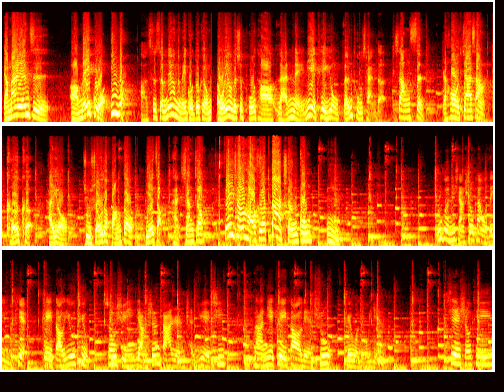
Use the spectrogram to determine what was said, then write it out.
亚麻仁籽啊，莓果一碗啊，是什么样的莓果都可以。我我用的是葡萄、蓝莓，你也可以用本土产的桑葚，然后加上可可，还有。煮熟的黄豆、椰枣和香蕉，非常好喝，大成功。嗯，如果你想收看我的影片，可以到 YouTube 搜寻养生达人陈月清，那你也可以到脸书给我留言。谢谢收听，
